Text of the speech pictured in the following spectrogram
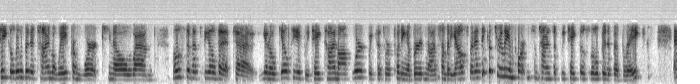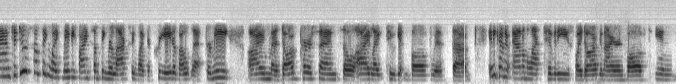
take a little bit of time away from work, you know. Um, most of us feel that uh, you know guilty if we take time off work because we're putting a burden on somebody else. But i think it's really important sometimes if we take those little bit of a break and to do something like maybe find something relaxing like a creative outlet. For me i'm a dog person so i like to get involved with uh, any kind of animal activities. My dog and i are involved in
